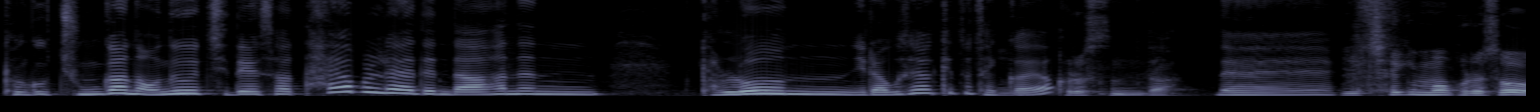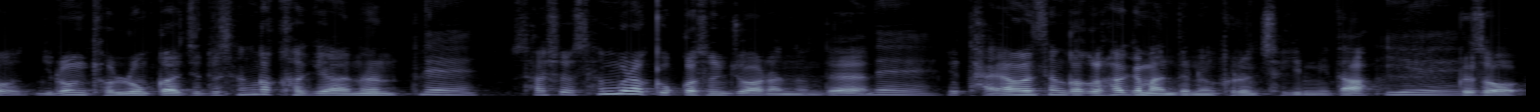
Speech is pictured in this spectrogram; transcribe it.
결국 중간 어느 지대에서 타협을 해야 된다 하는 결론이라고 생각해도 될까요? 그렇습니다. 네. 이 책이 뭐 그래서 이런 결론까지도 생각하게 하는 네. 사실 생물학 교과서인 줄 알았는데 네. 이 다양한 생각을 하게 만드는 그런 책입니다. 예. 그래서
